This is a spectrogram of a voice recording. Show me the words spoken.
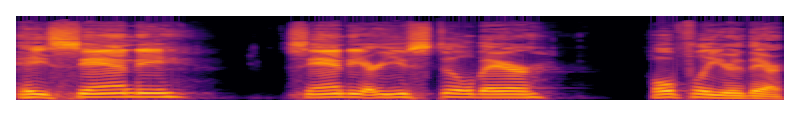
Hey, Sandy, Sandy, are you still there? Hopefully you're there.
